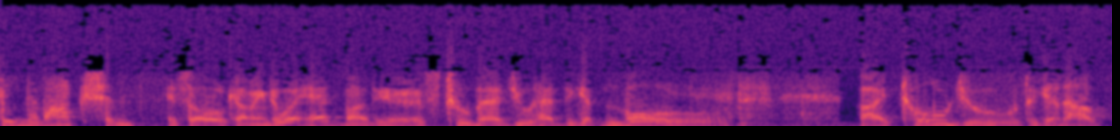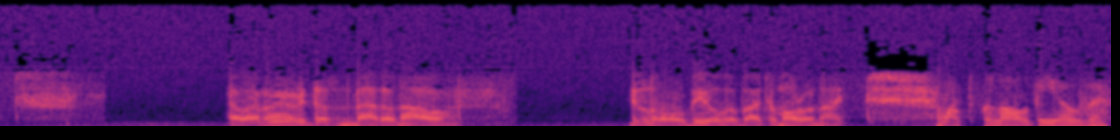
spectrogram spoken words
scene of action? It's all coming to a head, my dear. It's too bad you had to get involved. I told you to get out. However, it doesn't matter now. It'll all be over by tomorrow night. What will all be over?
